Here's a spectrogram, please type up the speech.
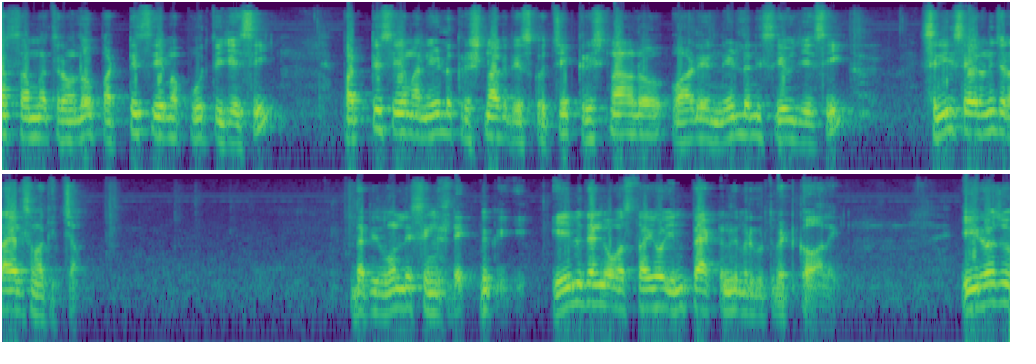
ఒక్క సంవత్సరంలో పట్టిసీమ పూర్తి చేసి పట్టిసీమ నీళ్ళు కృష్ణాకు తీసుకొచ్చి కృష్ణాలో వాడే నీళ్ళని సేవ్ చేసి శ్రీశైలం నుంచి రాయలసీమకి ఇచ్చాం. That is only single day మీకు ఏ విధంగా వస్తాయో ఇంపాక్ట్ అనేది మీరు గుర్తుపెట్టుకోవాలి. ఈరోజు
